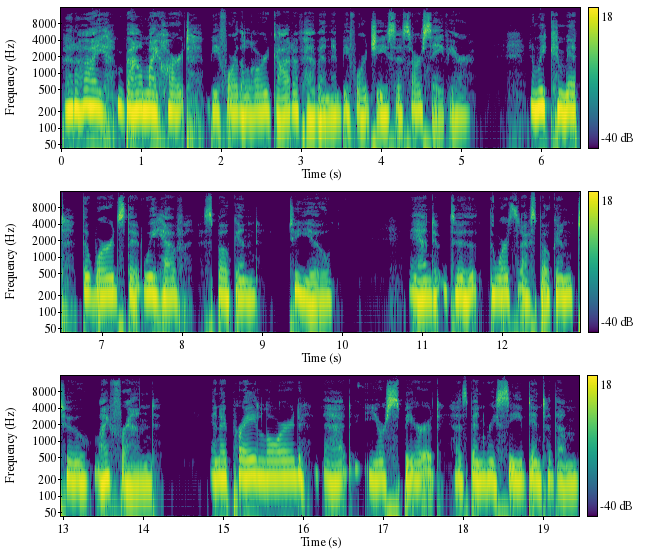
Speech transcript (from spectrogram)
But I bow my heart before the Lord God of heaven and before Jesus our Savior, and we commit the words that we have spoken to you and to the words that I've spoken to my friend. And I pray, Lord, that your spirit has been received into them,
